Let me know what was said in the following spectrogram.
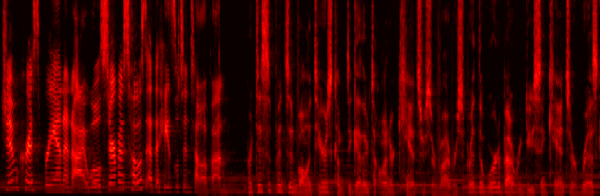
Jim, Chris, Brianne, and I will serve as hosts at the Hazleton Telethon. Participants and volunteers come together to honor cancer survivors, spread the word about reducing cancer risk,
